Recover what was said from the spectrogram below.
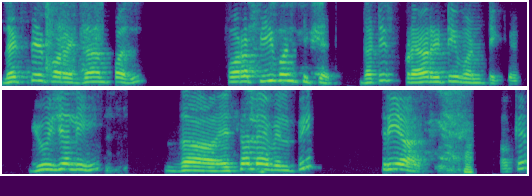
Let's say, for example, for a P1 ticket, that is priority one ticket. Usually, the SLA will be three hours. Okay.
